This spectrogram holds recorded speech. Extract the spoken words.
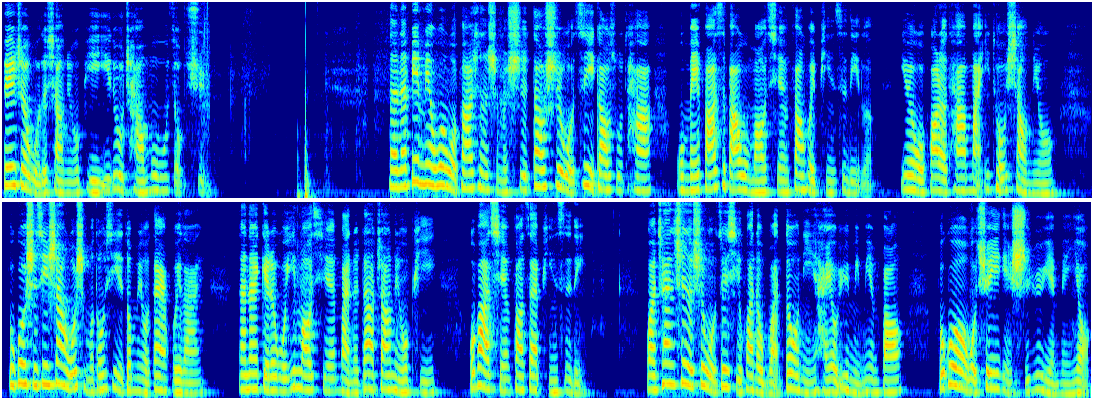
背着我的小牛皮，一路朝木屋走去。”奶奶并没有问我发生了什么事，倒是我自己告诉她，我没法子把五毛钱放回瓶子里了，因为我花了它买一头小牛。不过实际上我什么东西也都没有带回来。奶奶给了我一毛钱买了那张牛皮，我把钱放在瓶子里。晚餐吃的是我最喜欢的豌豆泥还有玉米面包，不过我却一点食欲也没有。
